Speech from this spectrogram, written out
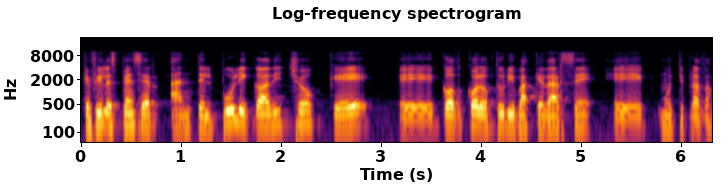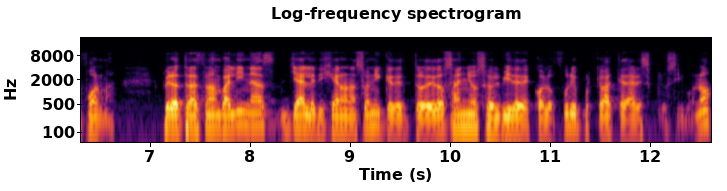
que Phil Spencer ante el público ha dicho que eh, Call of Duty va a quedarse eh, multiplataforma pero tras bambalinas ya le dijeron a Sony que dentro de dos años se olvide de Call of Duty porque va a quedar exclusivo, ¿no?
